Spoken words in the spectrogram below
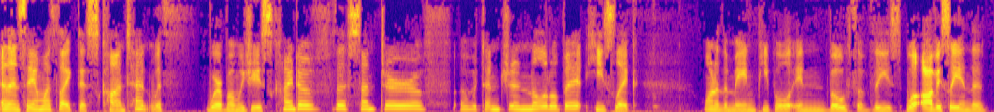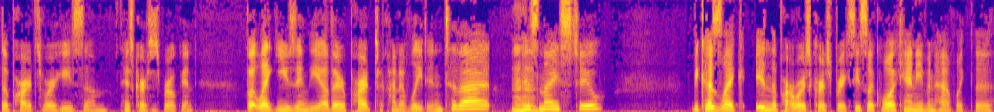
And then same with like this content with where Momiji is kind of the center of of attention a little bit. He's like one of the main people in both of these. Well, obviously in the the parts where he's um his curse is broken, but like using the other part to kind of lead into that is nice too. Because like in the part where his curse breaks, he's like, "Well, I can't even have like the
